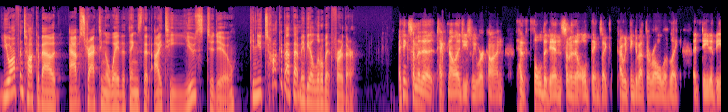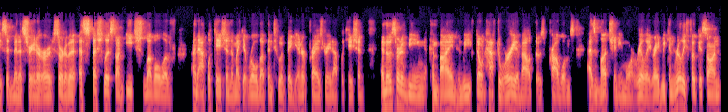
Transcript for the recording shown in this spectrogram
you often talk about abstracting away the things that IT used to do. Can you talk about that maybe a little bit further? I think some of the technologies we work on have folded in some of the old things. Like I would think about the role of like a database administrator or sort of a, a specialist on each level of an application that might get rolled up into a big enterprise grade application and those sort of being combined and we don't have to worry about those problems as much anymore really right we can really focus on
